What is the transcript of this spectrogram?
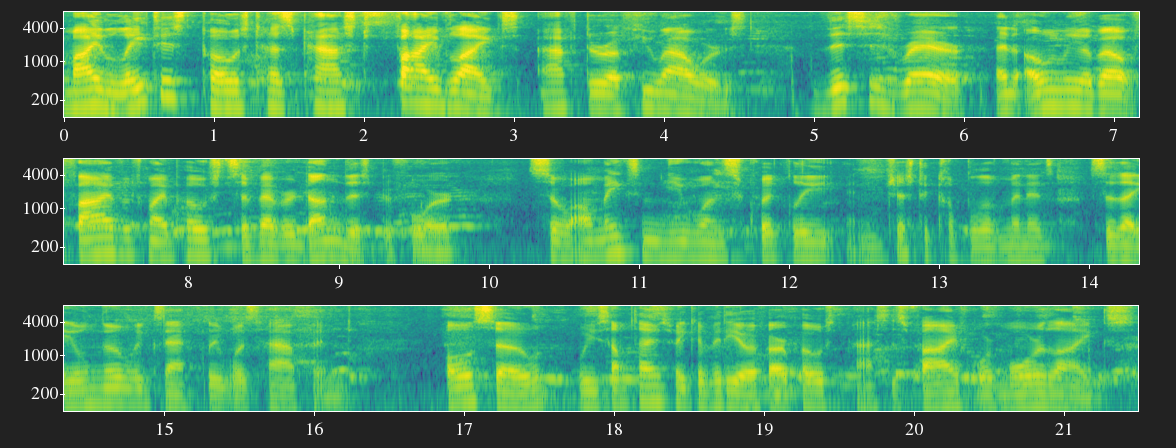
My latest post has passed 5 likes after a few hours. This is rare, and only about 5 of my posts have ever done this before. So I'll make some new ones quickly in just a couple of minutes so that you'll know exactly what's happened. Also, we sometimes make a video if our post passes 5 or more likes.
